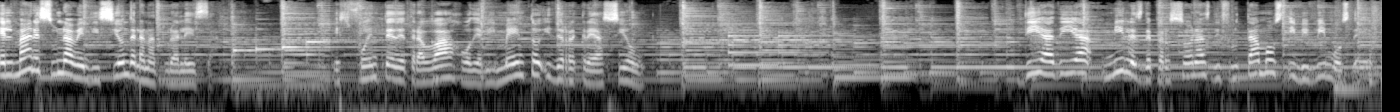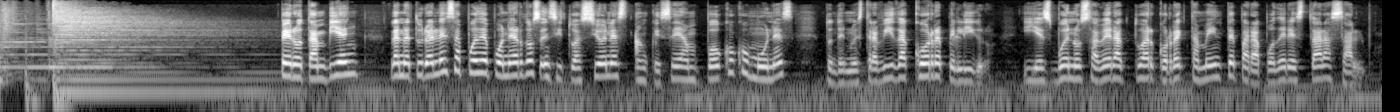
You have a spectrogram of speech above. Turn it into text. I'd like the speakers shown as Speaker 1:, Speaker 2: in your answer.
Speaker 1: El mar es una bendición de la naturaleza. Es fuente de trabajo, de alimento y de recreación. Día a día, miles de personas disfrutamos y vivimos de él. Pero también la naturaleza puede ponernos en situaciones, aunque sean poco comunes, donde nuestra vida corre peligro y es bueno saber actuar correctamente para poder estar a salvo.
